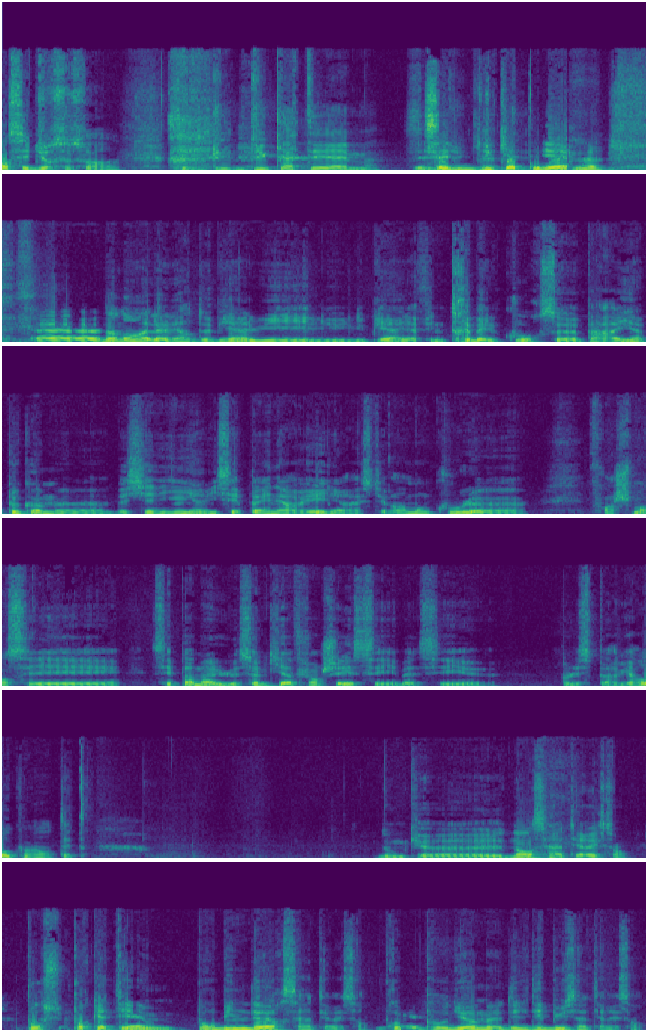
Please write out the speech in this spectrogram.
Oh, c'est dur ce soir. hein. C'est du, KTM. C'est du KTM. Euh, non, non, elle a l'air de bien lui, lui, lui plaire. Il a fait une très belle course. Euh, pareil, un peu comme euh, Bastianini. hein. Il s'est pas énervé. Il est resté vraiment cool. Euh, franchement, c'est pas mal. Le seul qui a flanché, c'est bah, euh, Paul Espargaro quoi, en tête. Donc, non, c'est intéressant. Pour, pour KTM, pour Binder, c'est intéressant. Premier podium euh, dès le début, c'est intéressant.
